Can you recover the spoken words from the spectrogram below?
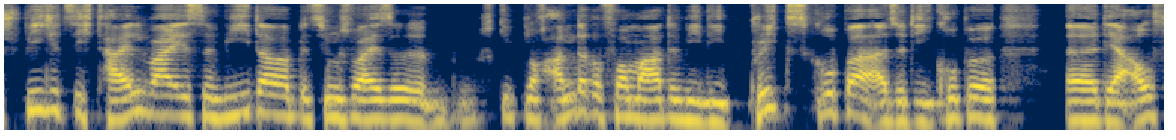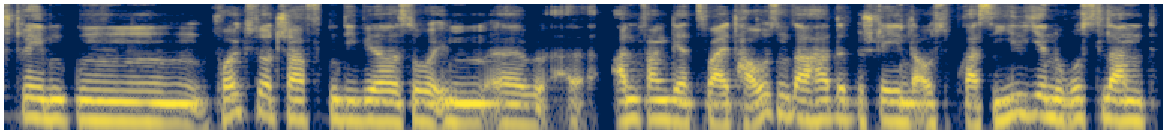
spiegelt sich teilweise wieder, beziehungsweise es gibt noch andere Formate wie die BRICS-Gruppe, also die Gruppe äh, der aufstrebenden Volkswirtschaften, die wir so im Anfang der 2000er hatte, bestehend aus Brasilien, Russland,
